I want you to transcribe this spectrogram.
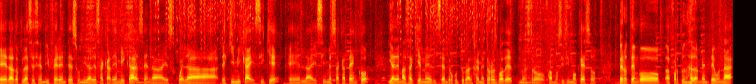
He dado clases en diferentes unidades académicas, en la Escuela de Química, ESIQUE, en la ESIME Zacatenco, y además aquí en el Centro Cultural Jaime Torres Bodet, nuestro famosísimo queso pero tengo afortunadamente una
